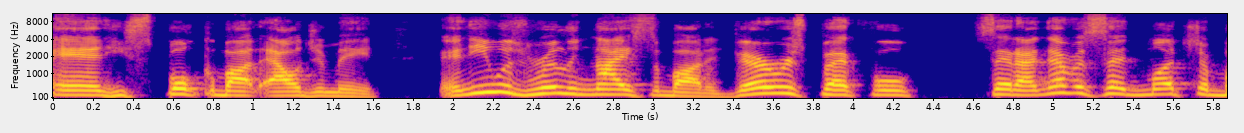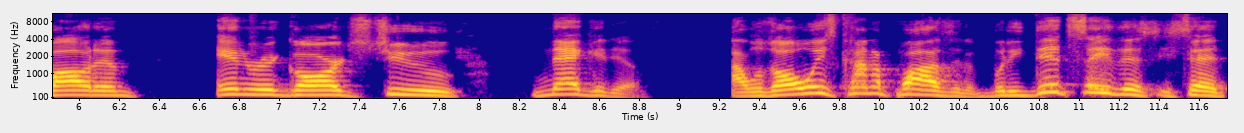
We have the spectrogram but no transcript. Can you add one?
and he spoke about Aljamain, and he was really nice about it, very respectful. Said I never said much about him in regards to negative. I was always kind of positive, but he did say this. He said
